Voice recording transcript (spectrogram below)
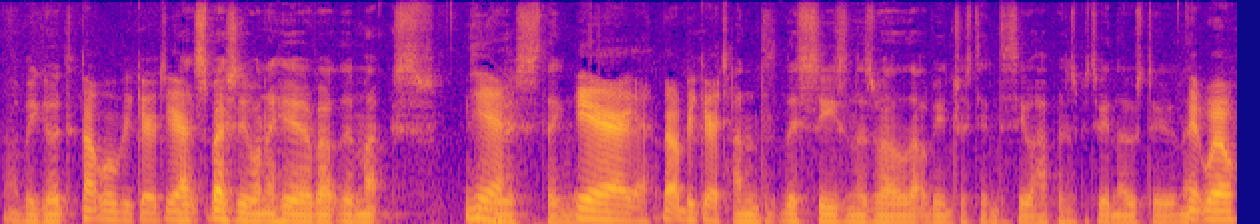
that'll be good. That will be good. Yeah, Especially when I hear about the Max yeah, Lewis thing. yeah, yeah. That'll be good. And this season as well, that'll be interesting to see what happens between those two. it? It will.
